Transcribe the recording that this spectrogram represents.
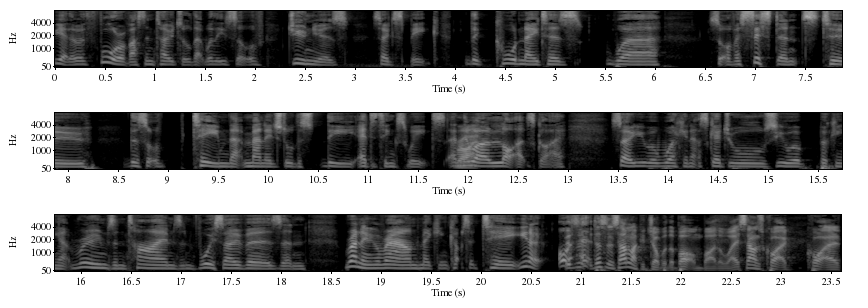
Yeah, there were four of us in total that were these sort of juniors, so to speak. The coordinators were sort of assistants to the sort of team that managed all the the editing suites, and there were a lot at Sky. So you were working out schedules, you were booking out rooms and times and voiceovers and running around making cups of tea. You know, all- Doesn't- It doesn't sound like a job at the bottom, by the way. It sounds quite a quite a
